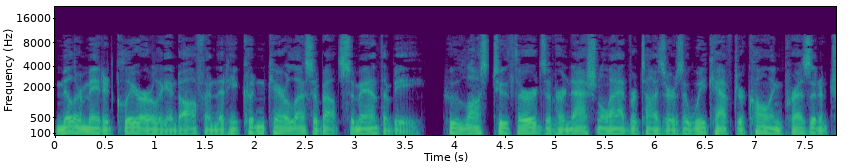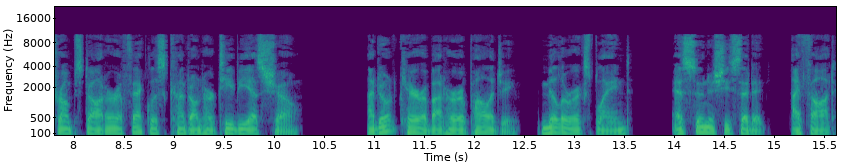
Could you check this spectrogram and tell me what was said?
Miller made it clear early and often that he couldn't care less about Samantha Bee, who lost two-thirds of her national advertisers a week after calling President Trump's daughter a feckless cunt on her TBS show. I don't care about her apology, Miller explained, as soon as she said it, I thought,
